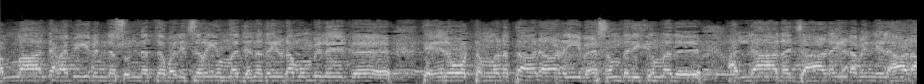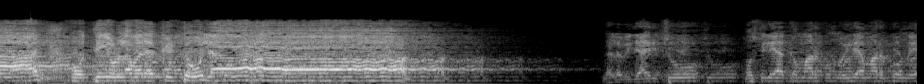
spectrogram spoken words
അള്ളാന്റെ ഹബീബിന്റെ സുന്നത്തെ വലിച്ചെറിയുന്ന ജനതയുടെ മുമ്പിലേക്ക് തേരോട്ടം നടത്താനാണ് ഈ വേഷം ധരിക്കുന്നത്. അല്ലാതെ ജാടയുടെ പിന്നിൽ ആടാൻ ബുദ്ധിയുള്ളവരെ കിട്ടൂല. നിങ്ങൾ വിചാരിച്ചു? മുസ്ലിയാക്കന്മാർക്കും മൊയ്ലിയാമാർക്കും ഏ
